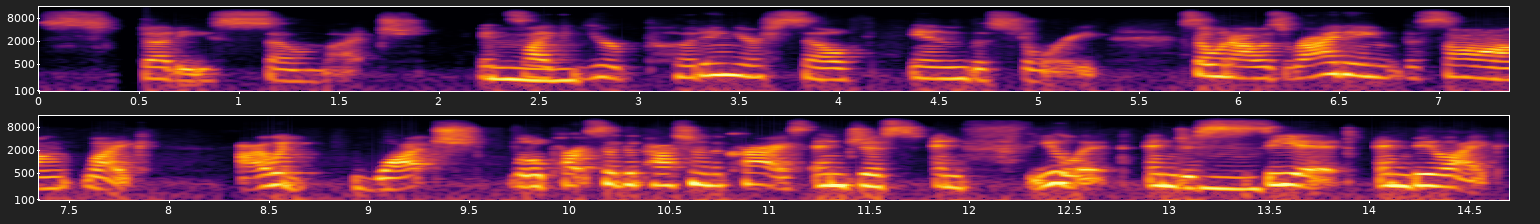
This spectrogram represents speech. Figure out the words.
study so much. It's mm. like you're putting yourself in the story. So when I was writing the song, like I would watch little parts of the Passion of the Christ and just and feel it and just mm. see it and be like,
